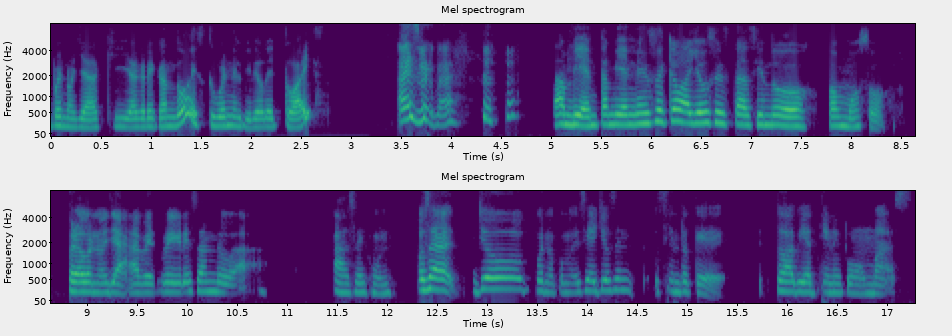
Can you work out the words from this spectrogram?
bueno, ya aquí agregando, estuvo en el video de Twice. Ah, es verdad. También, también ese caballo se está haciendo famoso. Pero bueno, ya, a ver, regresando a, a Sehun. O sea, yo, bueno, como decía, yo siento que todavía tiene como más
